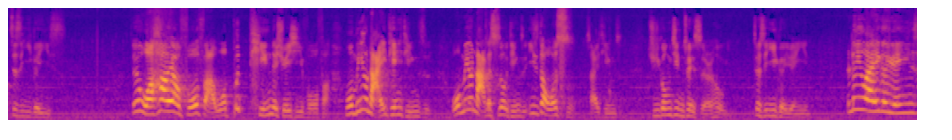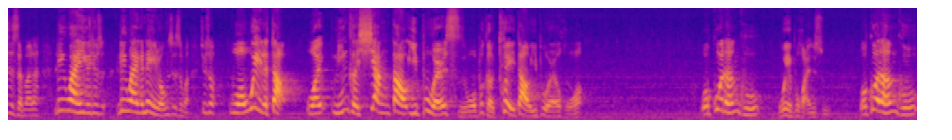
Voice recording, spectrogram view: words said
这是一个意思。因为我好要佛法，我不停的学习佛法，我没有哪一天停止，我没有哪个时候停止，一直到我死才停止，鞠躬尽瘁，死而后已，这是一个原因。另外一个原因是什么呢？另外一个就是另外一个内容是什么？就是说我为了道，我宁可向道一步而死，我不可退道一步而活。我过得很苦，我也不还俗；我过得很苦。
